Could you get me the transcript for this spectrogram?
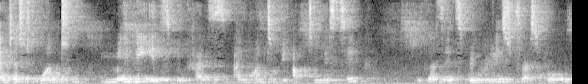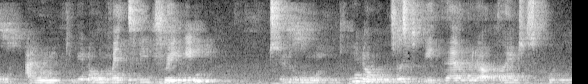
I just want to, maybe it's because I want to be optimistic, because it's been really stressful and, you know, mentally draining to, you know, just be there without going to school.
